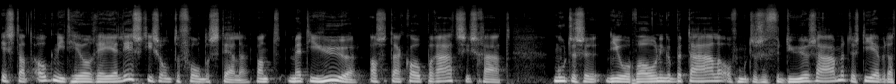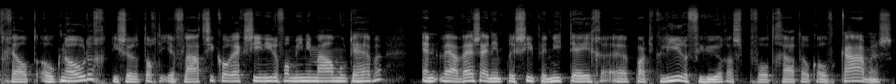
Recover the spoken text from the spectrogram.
is dat ook niet heel realistisch om te veronderstellen. Want met die huur, als het naar coöperaties gaat, moeten ze nieuwe woningen betalen of moeten ze verduurzamen. Dus die hebben dat geld ook nodig. Die zullen toch die inflatiecorrectie in ieder geval minimaal moeten hebben. En ja, wij zijn in principe niet tegen eh, particuliere verhuur, als het bijvoorbeeld gaat ook over kamers.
